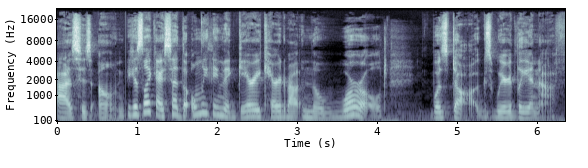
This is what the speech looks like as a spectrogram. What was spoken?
as his own. Because, like I said, the only thing that Gary cared about in the world was dogs, weirdly enough.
